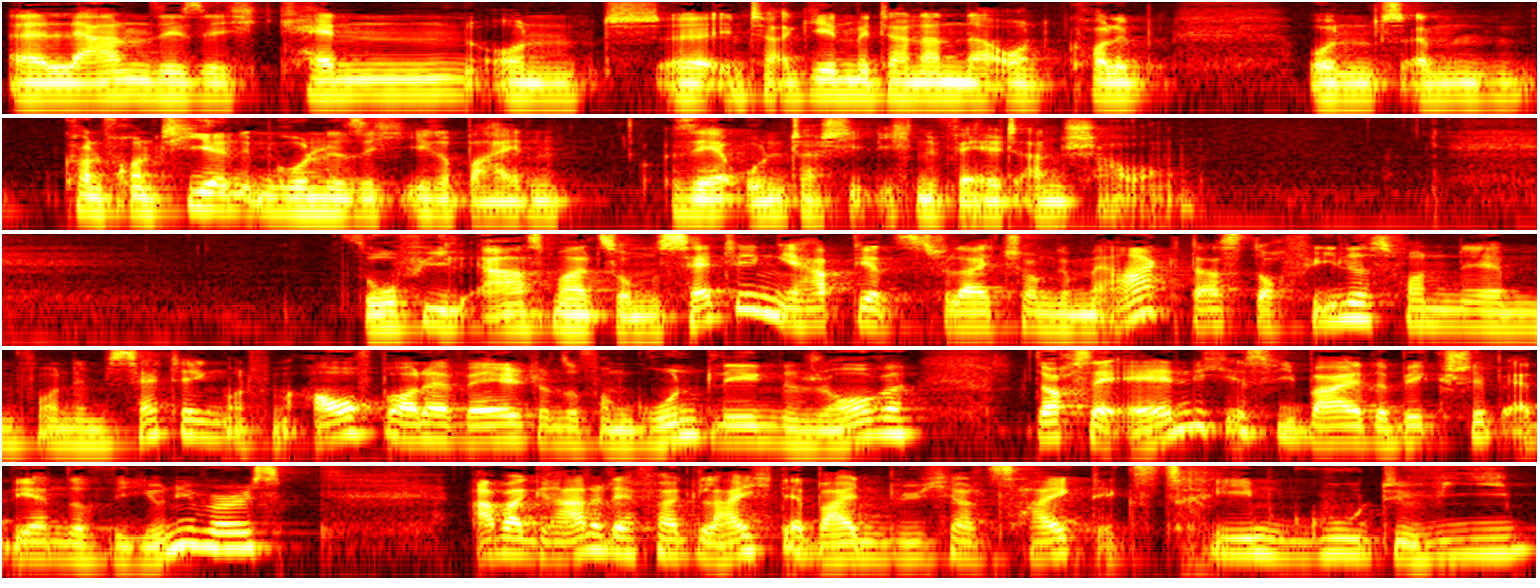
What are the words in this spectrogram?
äh, lernen sie sich kennen und äh, interagieren miteinander und, und ähm, konfrontieren im Grunde sich ihre beiden sehr unterschiedlichen Weltanschauungen. So viel erstmal zum Setting. Ihr habt jetzt vielleicht schon gemerkt, dass doch vieles von dem, von dem Setting und vom Aufbau der Welt und so vom grundlegenden Genre doch sehr ähnlich ist wie bei The Big Ship at the End of the Universe. Aber gerade der Vergleich der beiden Bücher zeigt extrem gut, wie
